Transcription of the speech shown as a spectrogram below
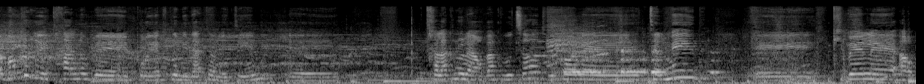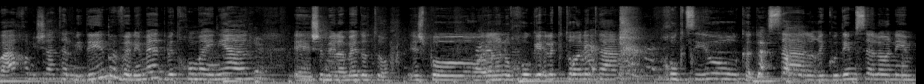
הבוקר התחלנו בפרויקט למידת עמיתים. אה, התחלקנו לארבע קבוצות, וכל אה, תלמיד אה, קיבל ארבעה-חמישה תלמידים ולימד בתחום העניין שמלמד אותו. יש פה, אין לנו חוג אלקטרוניקה, חוג ציור, כדורסל, ריקודים סלונים,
